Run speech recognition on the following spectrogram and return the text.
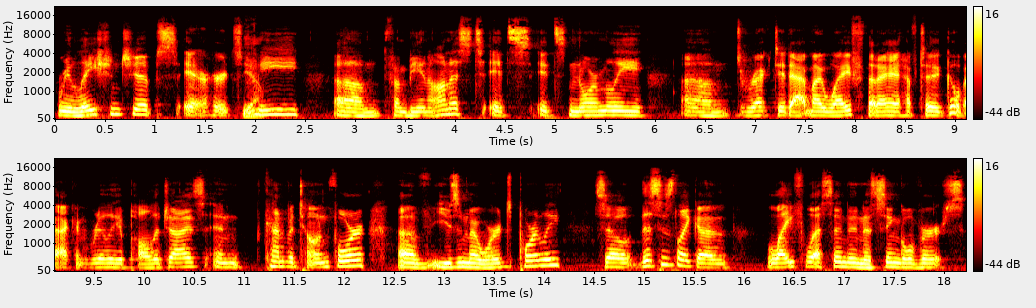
relationships. It hurts Yeah. me. Um, being honest, it's it's normally um, directed at my wife that I have to go back and really apologize and kind of atone for of using my words poorly. So this is like a life lesson in a single verse.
